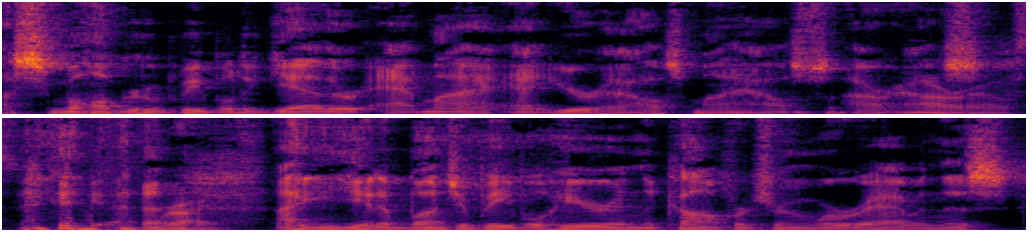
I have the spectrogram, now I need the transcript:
a small group of people together at my, at your house, my house, our house. Our house. Yeah. Right. I can get a bunch of people here in the conference room where we're having this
